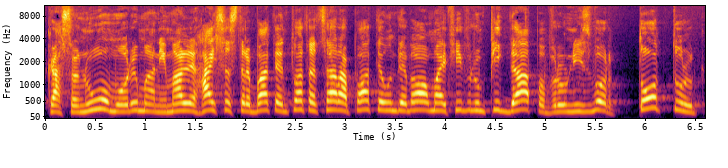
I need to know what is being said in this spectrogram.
ca să nu omorâm animalele, hai să străbate în toată țara, poate undeva o mai fi vreun pic de apă, vreun izvor. Totul,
